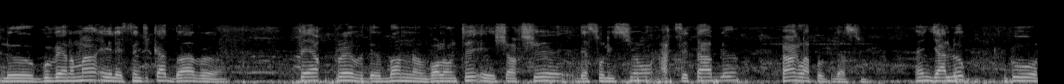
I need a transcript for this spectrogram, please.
Le gouvernement et les syndicats doivent faire preuve de bonne volonté et chercher des solutions acceptables par la population. Un dialogue pour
